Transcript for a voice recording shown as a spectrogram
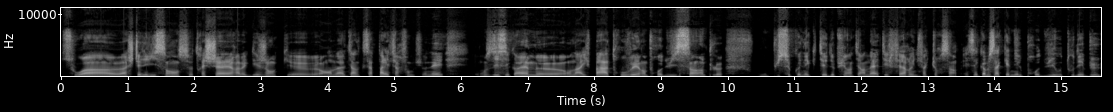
soit acheter des licences très chères avec des gens en interne qui ne savent pas les faire fonctionner. On se dit, c'est quand même, on n'arrive pas à trouver un produit simple on puisse se connecter depuis Internet et faire une facture simple. Et c'est comme ça qu'est né le produit au tout début.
